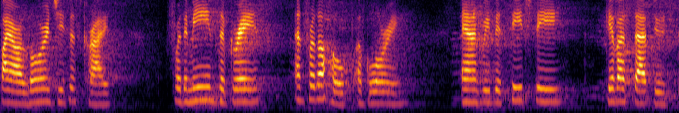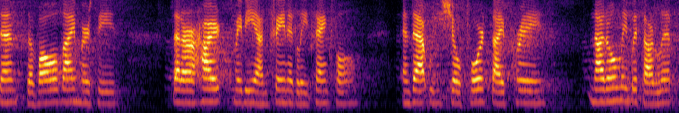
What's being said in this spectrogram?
by our Lord Jesus Christ, for the means of grace and for the hope of glory. And we beseech thee, give us that due sense of all thy mercies, that our hearts may be unfeignedly thankful, and that we show forth thy praise, not only with our lips,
